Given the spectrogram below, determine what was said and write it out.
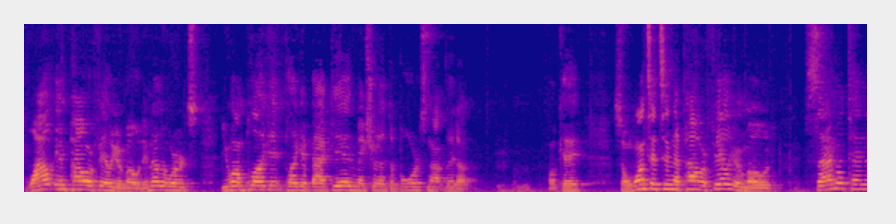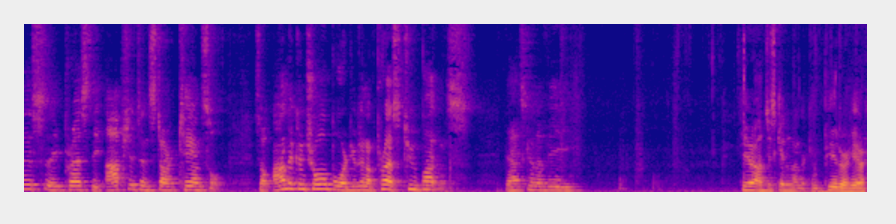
while in power failure mode. In other words, you unplug it, plug it back in, make sure that the board's not lit up. Mm-hmm. Okay? So once it's in the power failure mode, simultaneously press the options and start cancel. So on the control board, you're going to press two buttons. That's going to be here, I'll just get it on the computer here.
